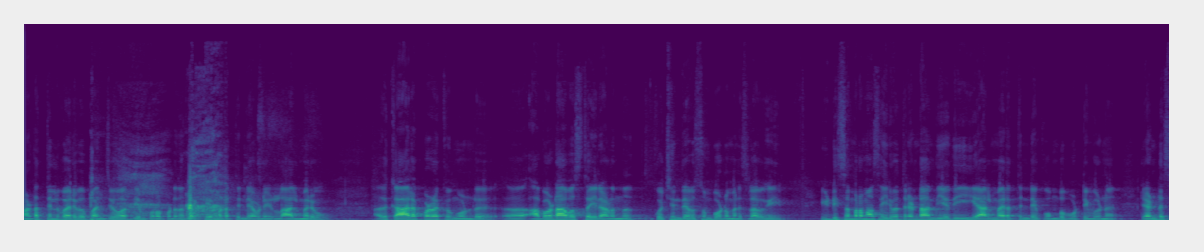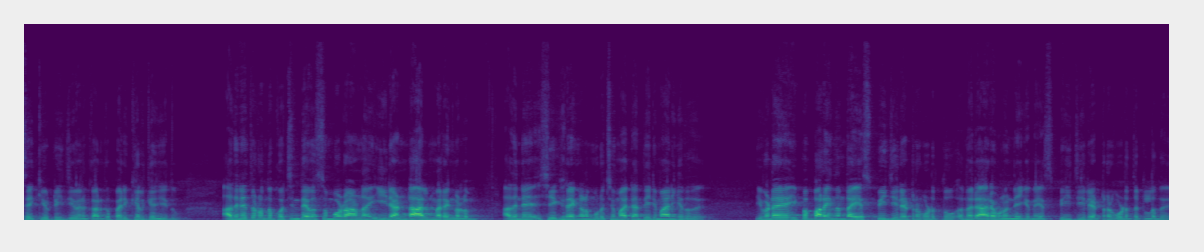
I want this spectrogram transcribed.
മഠത്തിൽ വരവ് പഞ്ചവാദ്യം പുറപ്പെടുന്ന തെക്കേ മഠത്തിന്റെ അവിടെയുള്ള ആൽമരവും അത് കാലപ്പഴക്കം കൊണ്ട് അപകടാവസ്ഥയിലാണെന്ന് കൊച്ചിൻ ദേവസ്വം ബോർഡ് മനസ്സിലാവുകയും ഈ ഡിസംബർ മാസം ഇരുപത്തിരണ്ടാം തീയതി ഈ ആൽമരത്തിന്റെ കൊമ്പ് പൊട്ടി വീണ് രണ്ട് സെക്യൂരിറ്റി ജീവനക്കാർക്ക് പരിക്കേൽക്കുകയും ചെയ്തു. അതിനെ തുടർന്ന് കൊച്ചിൻ ദേവസ്വം ബോർഡാണ് ഈ രണ്ട് ആൽമരങ്ങളും അതിന്റെ ശിഖരങ്ങൾ മുറിച്ചു മാറ്റാൻ തീരുമാനിക്കുന്നത്. ഇവിടെ ഇപ്പൊ പറയുന്നത് എന്താ എസ് പി ജി ലെറ്റർ കൊടുത്തു എന്നൊരു ആരോപണം ഉന്നയിക്കുന്നത് എസ് പി ജി ലെറ്റർ കൊടുത്തിട്ടുള്ളത്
